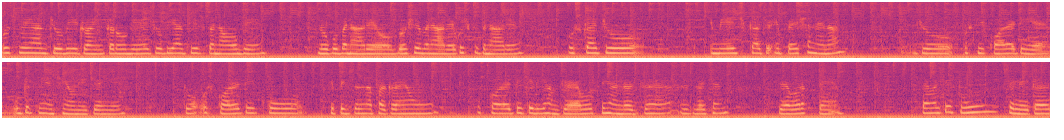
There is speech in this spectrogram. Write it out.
اس میں آپ جو بھی ڈرائنگ کرو گے، جو بھی آپ چیز بناؤ گے لوگو بنا رہے ہو بروشر بنا رہے ہو، کچھ بھی بنا رہے ہو۔ اس کا جو امیج کا جو امپریشن ہے نا، جو اس کی کوالٹی ہے، وہ کتنی اچھی ہونی چاہیے۔ تو اس کوالٹی کو کہ پکسل نہ پھٹ رہے ہوں، اس کوالٹی کے لیے ہم جو ہے وہ تھری ہنڈریڈ جو ہے ریزولیشن جو ہے وہ رکھتے ہیں۔ سیونٹی ٹو سے لے کر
